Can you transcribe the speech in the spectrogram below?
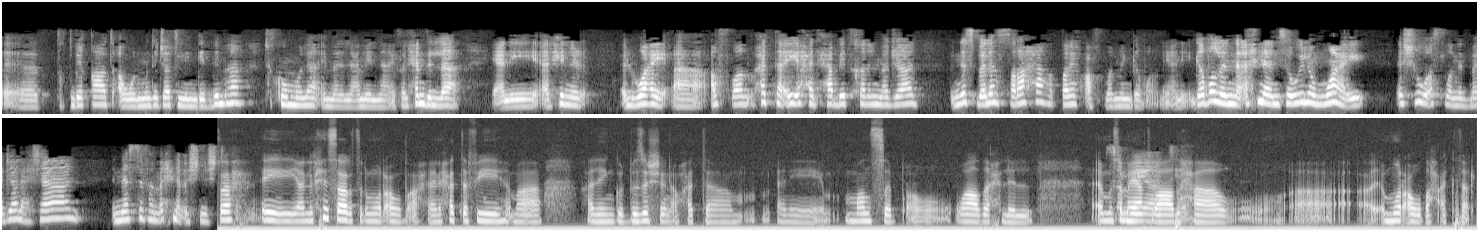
التطبيقات أو المنتجات اللي نقدمها تكون ملائمة للعميل النهائي فالحمد لله يعني الحين الوعي أفضل. وحتى أي أحد حاب يدخل المجال بالنسبة له الصراحة الطريق أفضل من قبل. يعني قبل إن إحنا نسوي لهم وعي إيش هو أصلا المجال؟ عشان الناس تفهم إحنا إيش نشتغل صح. إي يعني الحين صارت الأمور أوضح. يعني حتى في ما خلينا نقول بوزيشن أو حتى يعني منصب أو واضح لل مسميات واضحة وأمور أوضح أكثر.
